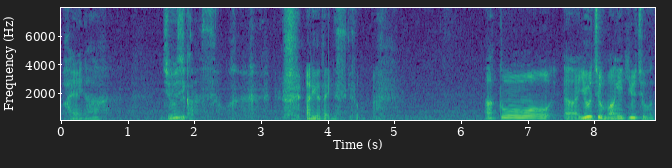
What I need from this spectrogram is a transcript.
早いな。10時からですよ。ありがたいんですけど。あと YouTube 万劇 YouTube ね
